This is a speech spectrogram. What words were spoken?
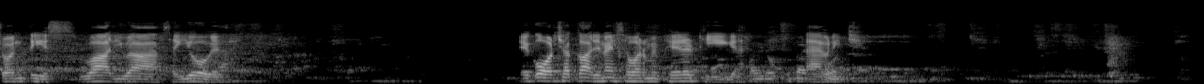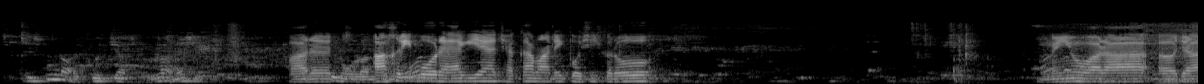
चौंतीस, वाह वाह, सही हो गया एक और छक्का हो जाए ना इस ओवर में फिर ठीक है, एवरेज? और आखिरी बॉल रह गया है, छक्का मारने की कोशिश करो नहीं हो रहा जा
